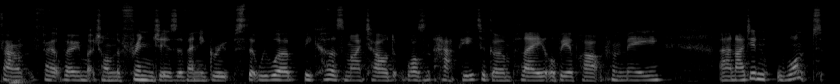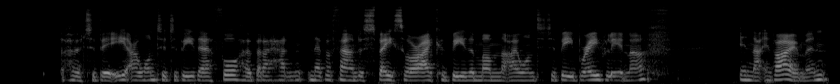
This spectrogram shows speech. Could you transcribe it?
found felt very much on the fringes of any groups that we were because my child wasn't happy to go and play or be apart from me. And I didn't want her to be I wanted to be there for her but I hadn't never found a space where I could be the mum that I wanted to be bravely enough in that environment.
